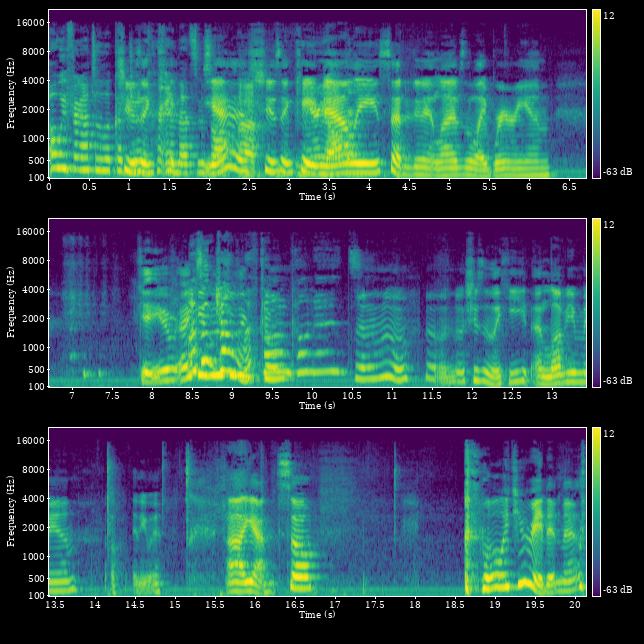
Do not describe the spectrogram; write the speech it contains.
Oh, we forgot to look up she was Jane in. Curtin. Kate- That's Miss. yeah, uh, she was in Kate & Allie, Saturday Night Live's The Librarian. Get you? I Wasn't John Lithgow in Coneheads? I don't know. Oh no, she's in the heat. I love you, man. Oh, anyway. Uh yeah, so what would you rate it, Nat?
